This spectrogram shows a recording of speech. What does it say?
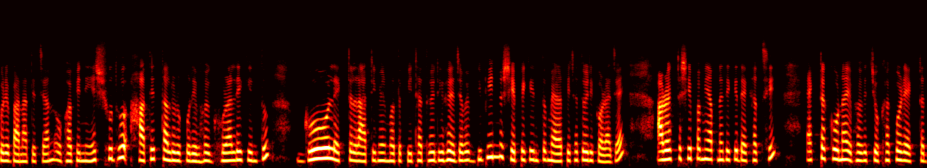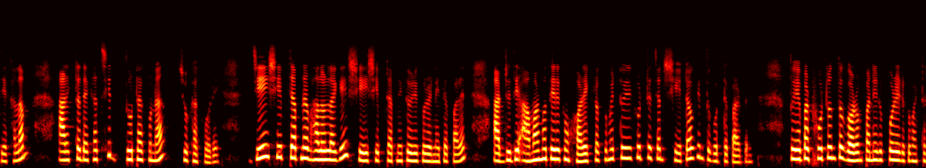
করে বানাতে চান ওভাবে নিয়ে শুধু হাতের তালুর উপর এভাবে ঘোরালে কিন্তু গোল একটা লাটিমের মতো পিঠা তৈরি হয়ে যাবে। বিভিন্ন শেপে কিন্তু মেরা পিঠা তৈরি করা যায়। আরও একটা শেপ আমি আপনাদেরকে দেখাচ্ছি। একটা কোনা এভাবে চোখা করে একটা দেখালাম। আরেকটা দেখাচ্ছি দুটা কোনা চোখা করে। যেই শেপটা আপনার ভালো লাগে সেই শেপটা আপনি তৈরি করে নিতে পারেন। আর যদি আমার মতো এরকম হরেক রকমের তৈরি করতে চান সেটাও কিন্তু করতে পারবেন। তো এবার ফুটন্ত গরম পানির উপর এরকম একটা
